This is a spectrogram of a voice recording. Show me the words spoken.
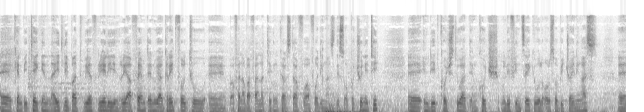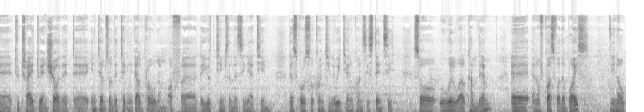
uh, can be taken lightly, but we have really reaffirmed and we are grateful to uh, Bafana Bafana technical staff for affording us this opportunity. Uh, indeed, Coach Stuart and Coach Molefi Ntseki will also be joining us. Uh, to try to ensure that uh, in terms of the technical program of uh, the youth teams and the senior team, there's also continuity and consistency. So we will welcome them. Uh, and of course, for the boys, you know,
